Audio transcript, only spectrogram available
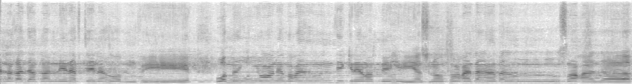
غدقا لنفتنهم فيه. ومن يعرض عن ذكر ربه يسلك عذابا صعدا.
